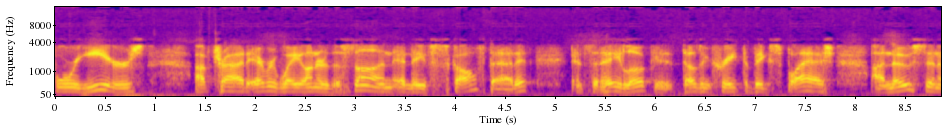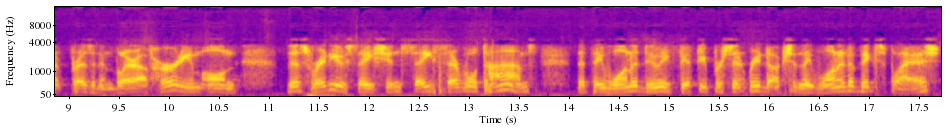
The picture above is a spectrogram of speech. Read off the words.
four years. I've tried every way under the sun, and they've scoffed at it and said, "Hey, look, it doesn't create the big splash." I know Senate President Blair. I've heard him on this radio station say several times that they want to do a 50% reduction. They wanted a big splash.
